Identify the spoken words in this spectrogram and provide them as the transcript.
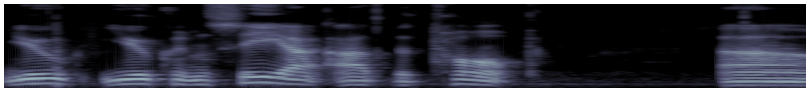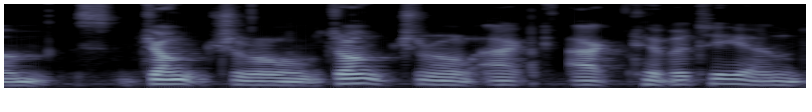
you you can see at, at the top um, junctional junctional ac activity, and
